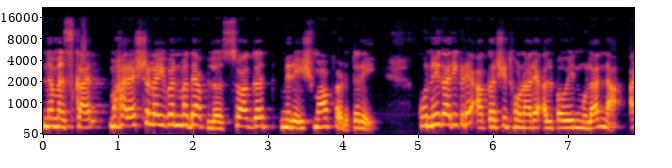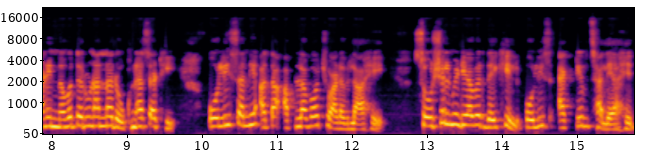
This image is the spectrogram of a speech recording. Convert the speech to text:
नमस्कार. महाराष्ट्र लाईव्हमध्ये आपलं स्वागत. मी रेश्मा फडतरे. गुन्हेगारीकडे आकर्षित होणाऱ्या अल्पवयीन मुलांना आणि नवतरुणांना रोखण्यासाठी पोलिसांनी आता आपला वॉच वाढवला आहे. सोशल मीडियावर देखील पोलीस ऍक्टिव्ह झाले आहेत.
